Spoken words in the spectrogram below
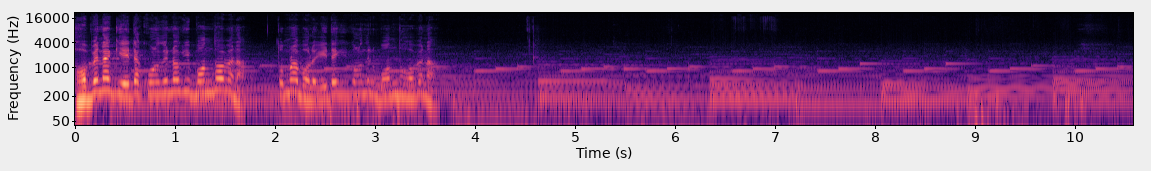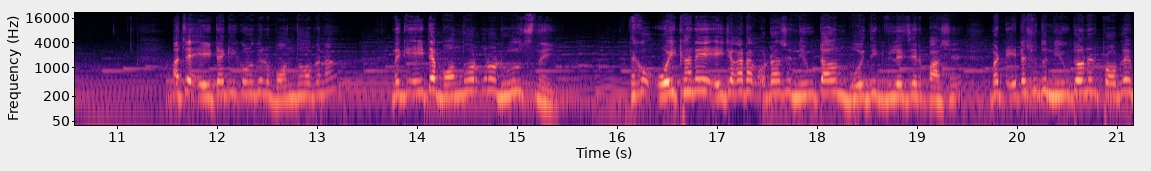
হবে না কি? এটা কোনোদিনও কি বন্ধ হবে না? তোমরা বলো, এটা কি কোনোদিন বন্ধ হবে না? আচ্ছা এইটা কি কোনোদিনও বন্ধ হবে না? নাকি এইটা বন্ধ হওয়ার কোনো রুলস নেই? দেখো, ওইখানে এই জায়গাটা, ওটা হচ্ছে নিউ টাউন বৈদিক ভিলেজের পাশে, বাট এটা শুধু নিউ টাউনের প্রবলেম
